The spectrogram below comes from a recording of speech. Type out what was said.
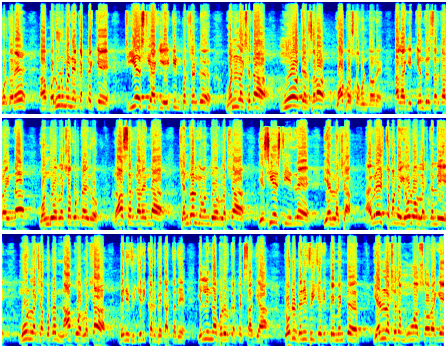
ಕೊಡ್ತಾರೆ ಆ ಬಡವ್ರ ಮನೆ ಕಟ್ಟಕ್ಕೆ ಜಿ ಎಸ್ ಟಿ ಹಾಕಿ ಏಯ್ಟೀನ್ ಪರ್ಸೆಂಟ್ ಒಂದು ಲಕ್ಷದ ಮೂವತ್ತೆರಡು ಸಾವಿರ ವಾಪಸ್ ತಗೊಳ್ತವ್ರೆ ಹಾಗಾಗಿ ಕೇಂದ್ರ ಸರ್ಕಾರದಿಂದ ಒಂದೂವರೆ ಲಕ್ಷ ಕೊಡ್ತಾ ಇದ್ರು. ರಾಜ್ಯ ಸರ್ಕಾರದಿಂದ ಜನರಲ್ಗೆ ಒಂದೂವರೆ lakh S C S T ಇದ್ದರೆ ಎರಡು ಲಕ್ಷ. ಅವರೇಜ್ ತಗೊಂಡ್ರೆ ಏಳುವರೆ ಲಕ್ಷದಲ್ಲಿ ಮೂರು ಲಕ್ಷ ಕೊಟ್ಟರೆ ನಾಲ್ಕೂವರೆ ಲಕ್ಷ ಬೆನಿಫಿಷರಿ ಕಟ್ಟಬೇಕಾಗ್ತದೆ ಎಲ್ಲಿಂದ ಬಡವ್ರು ಕಟ್ಟಕ್ಕೆ ಸಾಧ್ಯ? ಟೋಟಲ್ ಬೆನಿಫಿಷರಿ ಪೇಮೆಂಟ್ ಎರಡು ಲಕ್ಷದ ಮೂವತ್ತು ಸಾವಿರಗೆ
